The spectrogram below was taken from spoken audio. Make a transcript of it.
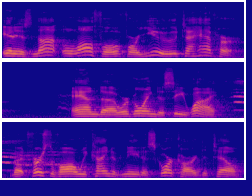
It is not lawful for you to have her. And uh, we're going to see why. But first of all, we kind of need a scorecard to tell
